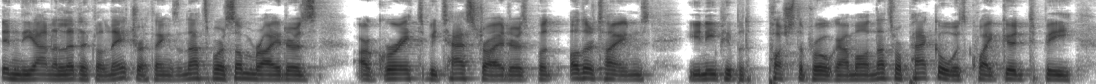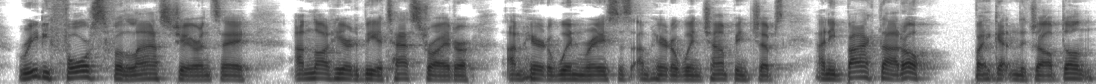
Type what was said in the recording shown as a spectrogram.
in the analytical nature of things. And that's where some riders are great to be test riders, but other times you need people to push the program on. That's where Pecco was quite good to be really forceful last year and say, I'm not here to be a test rider. I'm here to win races. I'm here to win championships. And he backed that up by getting the job done.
